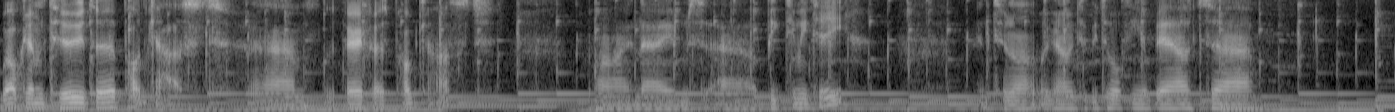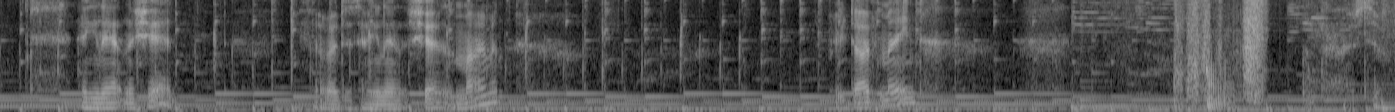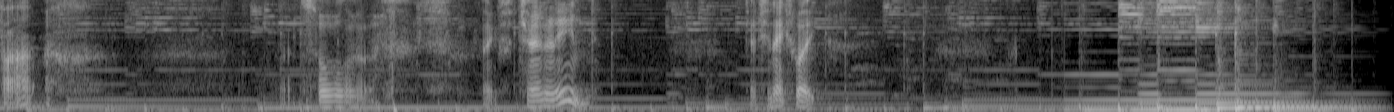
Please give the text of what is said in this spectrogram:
Welcome to the podcast, um, the very first podcast. My name's uh, Big Timmy T, and tonight we're going to be talking about uh, hanging out in the shed. So we're just hanging out in the shed at the moment. Pretty dopamine. Just a fart. That's all. Uh, thanks for tuning in. Catch you next week.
